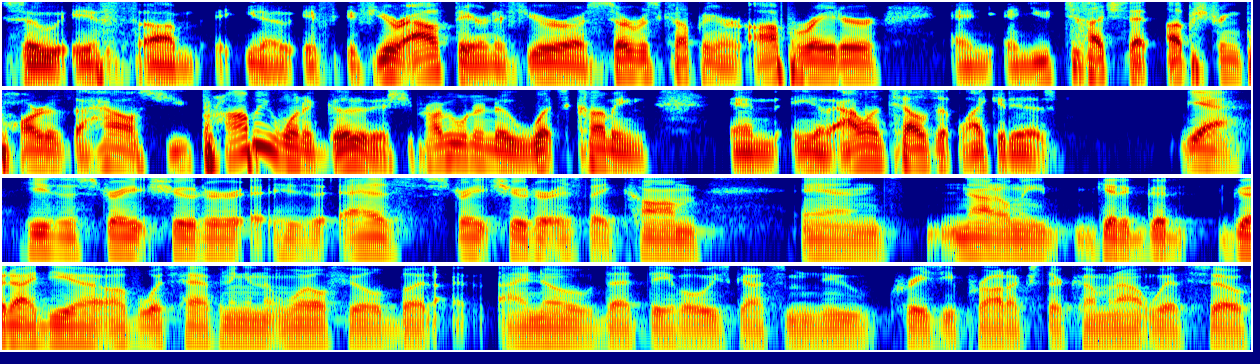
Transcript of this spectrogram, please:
So if um, you know if if you're out there and if you're a service company or an operator and and you touch that upstream part of the house, you probably want to go to this. You probably want to know what's coming, and you know Allen tells it like it is. Yeah, he's a straight shooter. He's as straight shooter as they come and not only get a good good idea of what's happening in the oil field, but I know that they've always got some new crazy products they're coming out with. So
